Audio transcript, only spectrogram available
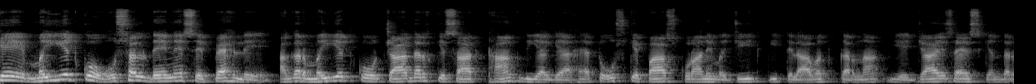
कि मैत को गसल देने से पहले अगर मैत को चादर के साथ ढांक दिया गया है तो उसके पास कुरान मजीद की तिलावत करना ये जायज़ है, इसके अंदर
